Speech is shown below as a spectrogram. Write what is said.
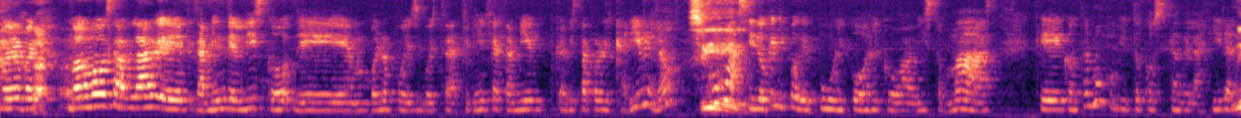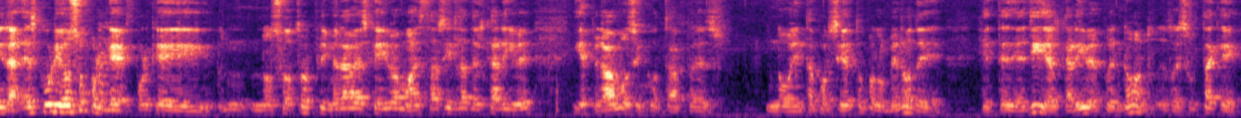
bueno, pues vamos a hablar eh, también del disco, de, bueno, pues vuestra experiencia también que ha visto por el Caribe, ¿no? Sí. ¿Cómo ha sido? ¿Qué tipo de público es el que ha visto más? Que contame un poquito cositas de la gira. Mira, es curioso porque, porque nosotros primera vez que íbamos a estas islas del Caribe y esperábamos encontrar pues 90% por lo menos de gente de allí, del Caribe, pues no, resulta que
